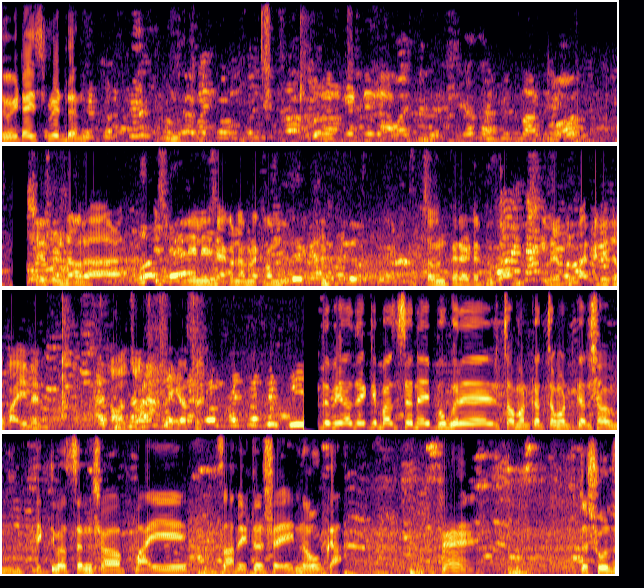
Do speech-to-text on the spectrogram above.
দুইটা স্প্রিট দেন। শেষ পর্যন্ত আমরা স্প্রিট নিয়ে নিয়েছি এখন আমরা খাব তখন করে একটা দোকান ইব্রাহিম পার্কের ভিতরে পাইবেন। খাওয়ার জন্য ঠিক আছে? তো বিয়াল দেখতে পাচ্ছেন এই পুকুরে চমৎকার চমৎকার সব দেখতে পাচ্ছেন সব পায়ে চালিত সেই নৌকা। হ্যাঁ তো সূর্য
